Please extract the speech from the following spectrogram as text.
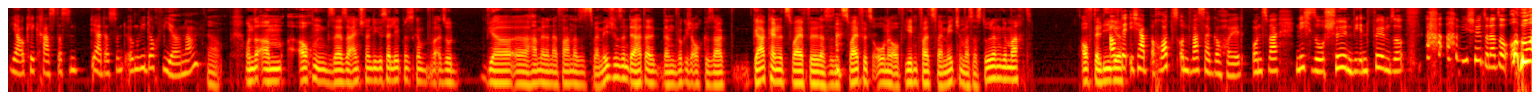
ja, okay, krass, das sind, ja, das sind irgendwie doch wir, ne? Ja. Und ähm, auch ein sehr, sehr einständiges Erlebnis. Also, wir äh, haben ja dann erfahren, dass es zwei Mädchen sind. Der hat da dann wirklich auch gesagt, gar keine Zweifel, das sind zweifelsohne auf jeden Fall zwei Mädchen. Was hast du denn gemacht? Auf der Liege? Auf der, ich habe Rotz und Wasser geheult. Und zwar nicht so schön wie in Filmen, so, ah, wie schön, sondern so, uh,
